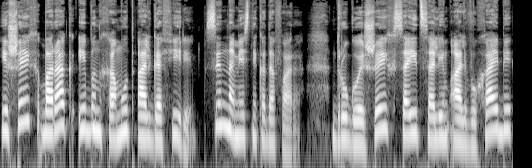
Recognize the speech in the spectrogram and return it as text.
и шейх Барак ибн Хамуд аль-Гафири, сын наместника Дафара. Другой шейх Саид Салим аль-Вухайби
